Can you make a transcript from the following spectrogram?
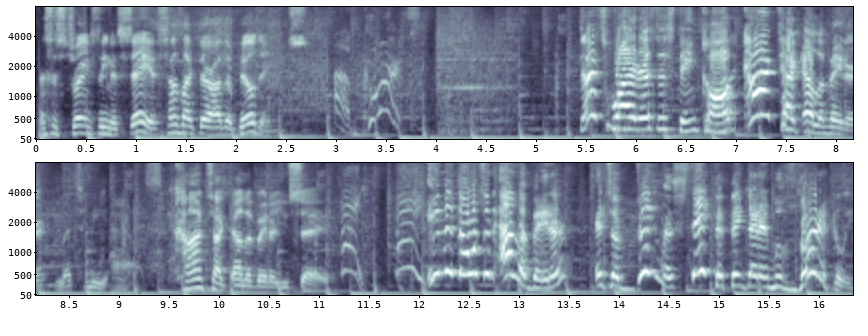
That's a strange thing to say. It sounds like there are other buildings. Of course. That's why there's this thing called contact elevator. let me ask. Contact elevator, you say? Hey, hey. Even though it's an elevator, it's a big mistake to think that it moves vertically.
